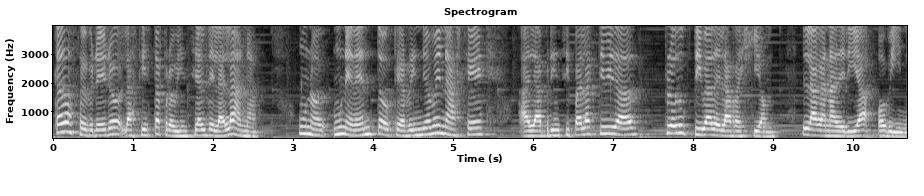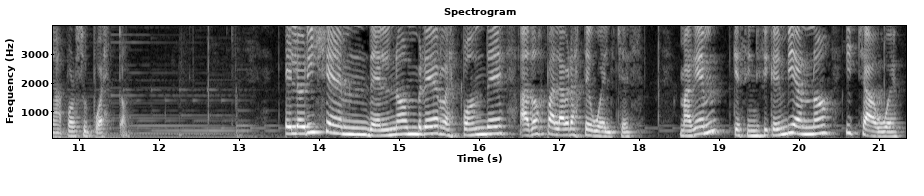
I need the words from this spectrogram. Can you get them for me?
cada febrero la fiesta provincial de la lana, un evento que rinde homenaje a la principal actividad productiva de la región, la ganadería ovina, por supuesto. El origen del nombre responde a dos palabras tehuelches, Magem, que significa invierno, y Chahue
